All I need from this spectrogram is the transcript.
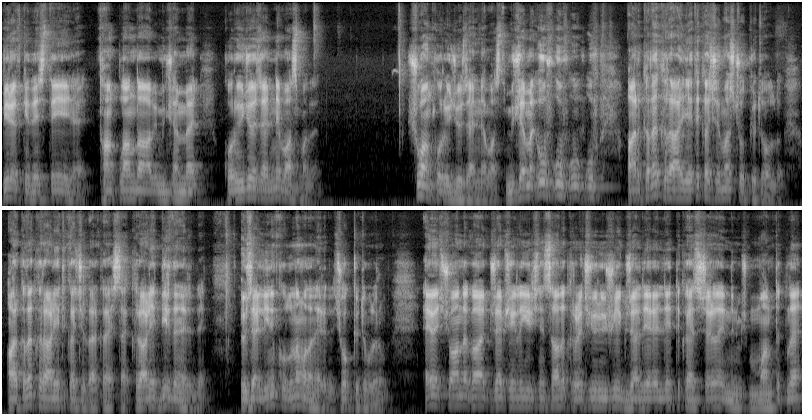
Bir öfke desteğiyle tanklandı abi mükemmel. Koruyucu özelliğine basmadı. Şu an koruyucu özelliğine bastı. Mükemmel. Uf uf uf uf. Arkada kraliyeti kaçırması çok kötü oldu. Arkada kraliyeti kaçırdı arkadaşlar. Kraliyet birden eridi. Özelliğini kullanamadan eridi. Çok kötü bu durum. Evet şu anda gayet güzel bir şekilde girişini sağladı. Kraliçe yürüyüşüyle güzel değer elde etti. Kaya sıçrayı da indirmiş. Mantıklı.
